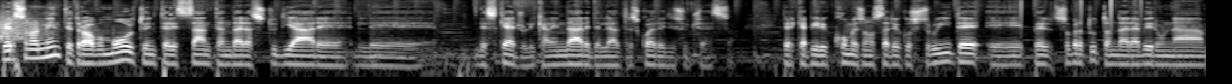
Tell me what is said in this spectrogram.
Personalmente trovo molto interessante andare a studiare le, le schedule, i calendari delle altre squadre di successo per capire come sono state costruite e per soprattutto andare ad avere una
